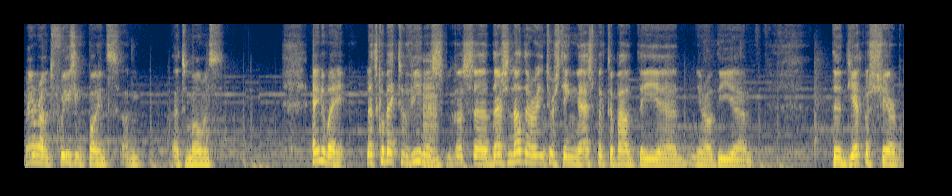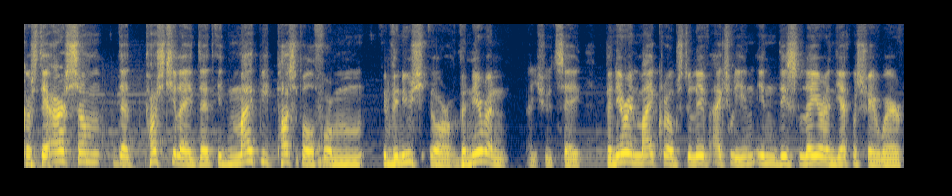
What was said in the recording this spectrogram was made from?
we're around freezing points um, at the moment. Anyway, let's go back to Venus mm-hmm. because uh, there's another interesting aspect about the uh, you know the, um, the the atmosphere because there are some that postulate that it might be possible for Venus or Venerean, I should say, Venerean microbes to live actually in, in this layer in the atmosphere where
